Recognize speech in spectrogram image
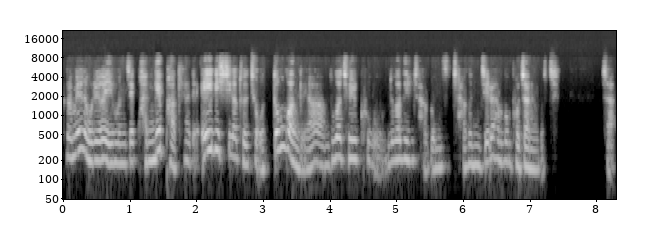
그러면 우리가 이 문제 관계 파악해야 돼. A, B, C가 도대체 어떤 관계야? 누가 제일 크고 누가 제일 작은지, 작은지를 한번 보자는 거지. 자,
